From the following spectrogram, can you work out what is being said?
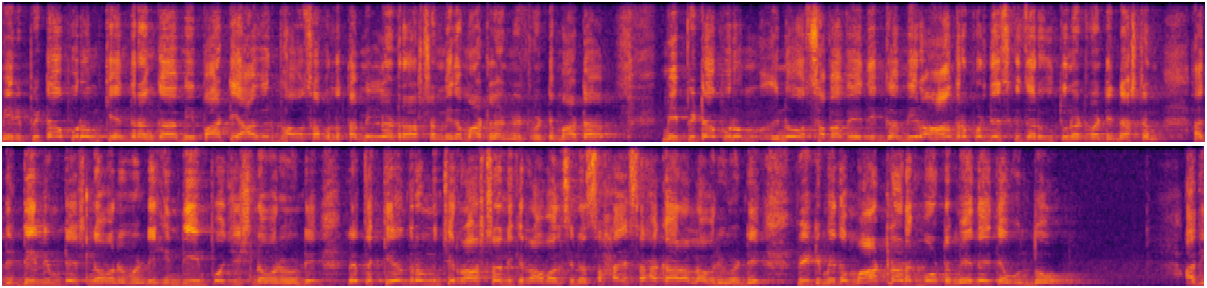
మీరు పిఠాపురం కేంద్రంగా మీ పార్టీ ఆవిర్భావ సభలో తమిళనాడు రాష్ట్రం మీద మాట్లాడినటువంటి మాట. మీ పిఠాపురం యూనో సభ వేదికగా మీరు ఆంధ్రప్రదేశ్కి జరుగుతున్నటువంటి నష్టం అది డీలిమిటేషన్ అవనివ్వండి హిందీ ఇంపోజిషన్ అవనివ్వండి లేకపోతే కేంద్రం నుంచి రాష్ట్రానికి రావాల్సిన సహాయ సహకారాలు అవనివ్వండి వీటి మీద మాట్లాడకపోవటం ఏదైతే ఉందో అది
